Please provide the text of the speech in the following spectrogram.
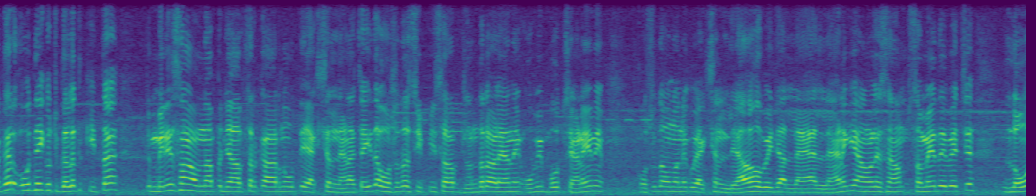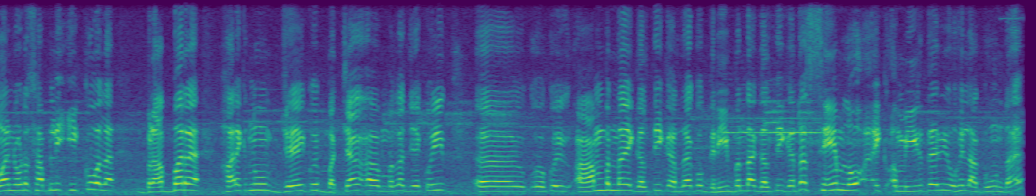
ਅਗਰ ਉਹਨੇ ਕੁਝ ਗਲਤ ਕੀਤਾ, ਤੇ ਮੇਰੇ ਹਿਸਾਬ ਨਾਲ ਪੰਜਾਬ ਸਰਕਾਰ ਨੂੰ ਉੱਤੇ ਐਕਸ਼ਨ ਲੈਣਾ ਚਾਹੀਦਾ। ਹੋ ਸਕਦਾ ਸੀਪੀ ਸਾਹਿਬ ਜਲੰਧਰ ਵਾਲਿਆਂ ਨੇ, ਉਹ ਵੀ ਬਹੁਤ ਸਿਆਣੇ ਨੇ। ਹੋ ਸਕਦਾ ਉਹਨਾਂ ਨੇ ਕੋਈ ਐਕਸ਼ਨ ਲਿਆ ਹੋਵੇ ਜਾਂ ਲੈ ਲੈਣਗੇ ਆਉਣ ਵਾਲੇ ਸਮੇਂ ਦੇ ਵਿੱਚ ਲਾਅ ਐਂਡ ਆਰਡਰ ਸਭ ਲਈ ਇਕੁਅਲ ਹੈ, ਬਰਾਬਰ ਹੈ, ਹਰ ਇੱਕ ਨੂੰ ਜੇ ਕੋਈ ਬੱਚਾ ਮਤਲਬ ਜੇ ਕੋਈ ਕੋਈ ਆਮ ਬੰਦਾ ਇਹ ਗਲਤੀ ਕਰਦਾ, ਕੋਈ ਗਰੀਬ ਬੰਦਾ ਗਲਤੀ ਕਰਦਾ ਸੇਮ ਲਾਅ ਇੱਕ ਅਮੀਰ ਤੇ ਵੀ ਉਹੀ ਲਾਗੂ ਹੁੰਦਾ ਹੈ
